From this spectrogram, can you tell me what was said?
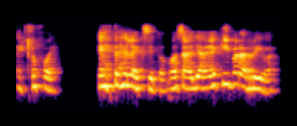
esto fue, este es el éxito, o sea, ya de aquí para arriba.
